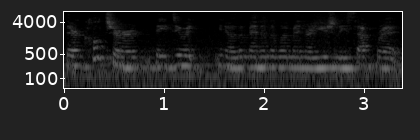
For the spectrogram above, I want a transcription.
their culture, they do it, you know, the men and the women are usually separate.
